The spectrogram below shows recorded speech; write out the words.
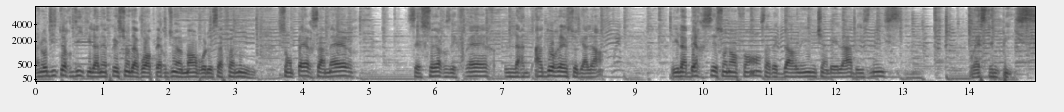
Un auditeur dit qu'il a l'impression d'avoir perdu un membre de sa famille. Son père, sa mère, ses sœurs et frères adoraient ce gars-là. Il a bercé son enfance avec Darlene Chambella Business. Rest in peace. «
